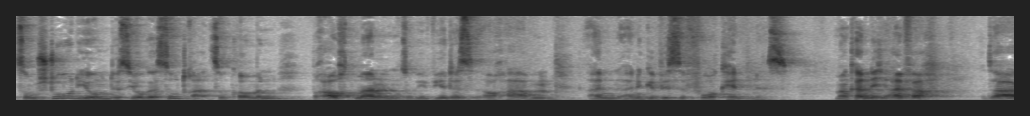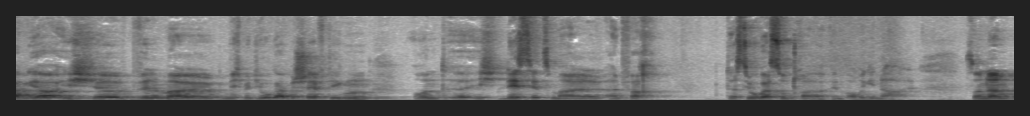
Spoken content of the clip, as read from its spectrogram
zum Studium des Yoga Sutra zu kommen, braucht man, so wie wir das auch haben, ein, eine gewisse Vorkenntnis. Man kann nicht einfach sagen, ja, ich äh, will mal mich mit Yoga beschäftigen und äh, ich lese jetzt mal einfach das Yoga Sutra im Original, sondern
